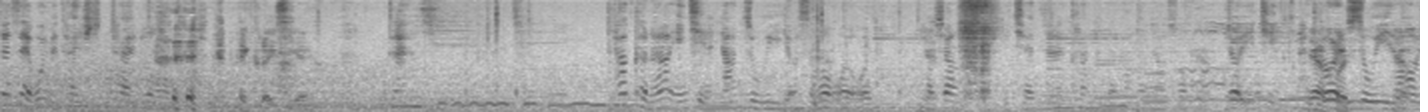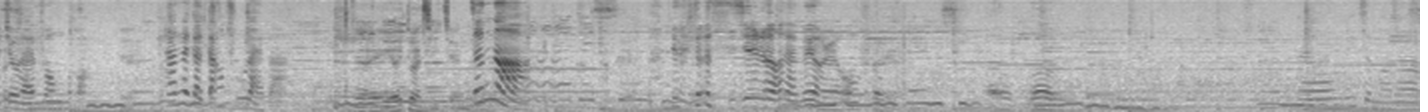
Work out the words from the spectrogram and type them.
但是也未免太太 low 了，太 crazy 了。可能要引起人家注意，有时候我我好像以前呢看那个他们就说，就引起很多人注意，然后就来疯狂。他那个刚出来吧，呃，有一段时间，真的啊有一段时间，然后还没有人 offer。呃，我！哦，你怎么了？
